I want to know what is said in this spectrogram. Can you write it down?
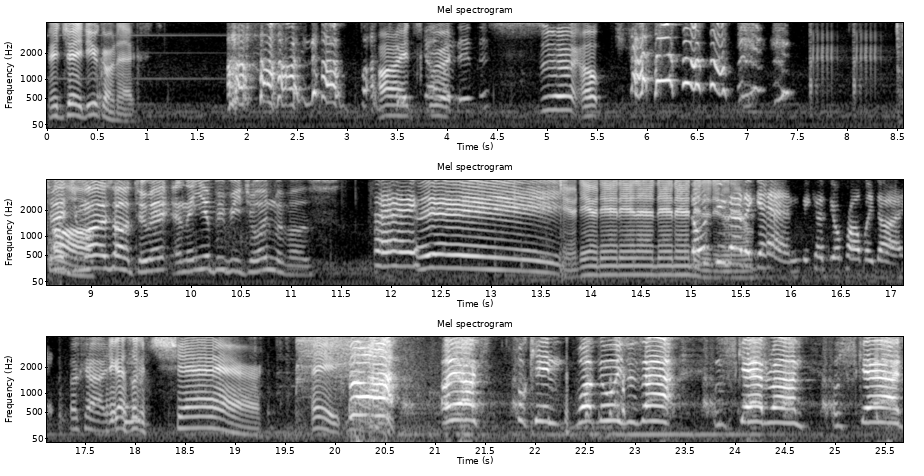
Hey Jade, you go next. I'm not fucking Alright, screw it. Sir, oh, Jade, you might as well do it, and then you'll be rejoined with us. hey, Hey! don't do that again because you'll probably die. Okay. Hey guys, look a chair. Hey, Ah! Oh yes! Fucking, what noise was that? I'm scared, man. I'm scared.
